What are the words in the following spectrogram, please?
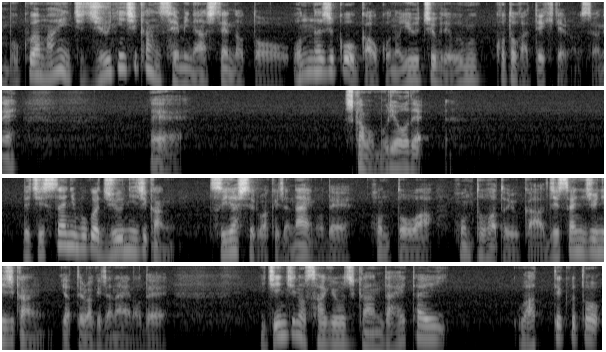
僕は毎日12時間セミナーしてんのと同じ効果をこの YouTube で生むことができてるんですよね。えー、しかも無料で。で実際に僕は12時間費やしてるわけじゃないので本当は本当はというか実際に12時間やってるわけじゃないので1日の作業時間大体割っていくと、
